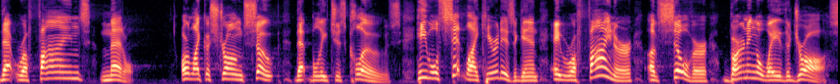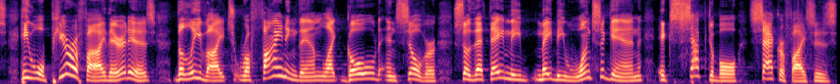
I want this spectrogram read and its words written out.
that refines metal, or like a strong soap that bleaches clothes. He will sit like, here it is again, a refiner of silver, burning away the dross. He will purify, there it is, the Levites, refining them like gold and silver, so that they may, may be once again acceptable sacrifices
